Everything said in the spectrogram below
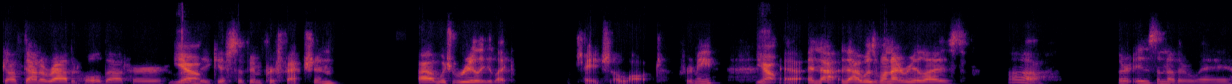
got down a rabbit hole about her, yeah. the gifts of imperfection, uh, which really like changed a lot for me. Yeah. Uh, and that, that was when I realized, ah, there is another way.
